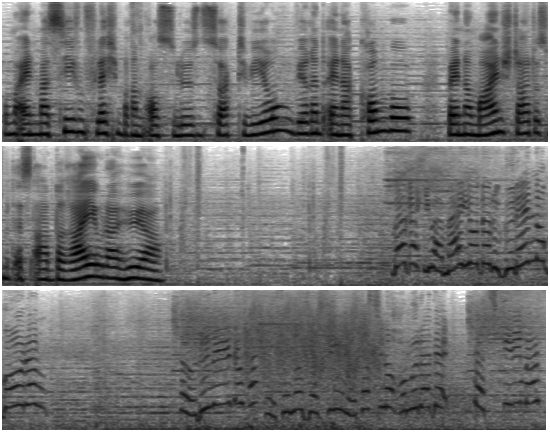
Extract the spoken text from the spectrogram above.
um einen massiven Flächenbrand auszulösen. Zur Aktivierung während einer Combo bei normalen Status mit SA3 oder höher. グレンのゴーラン。トルネードが風の邪神私の炎で断ち切ります。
